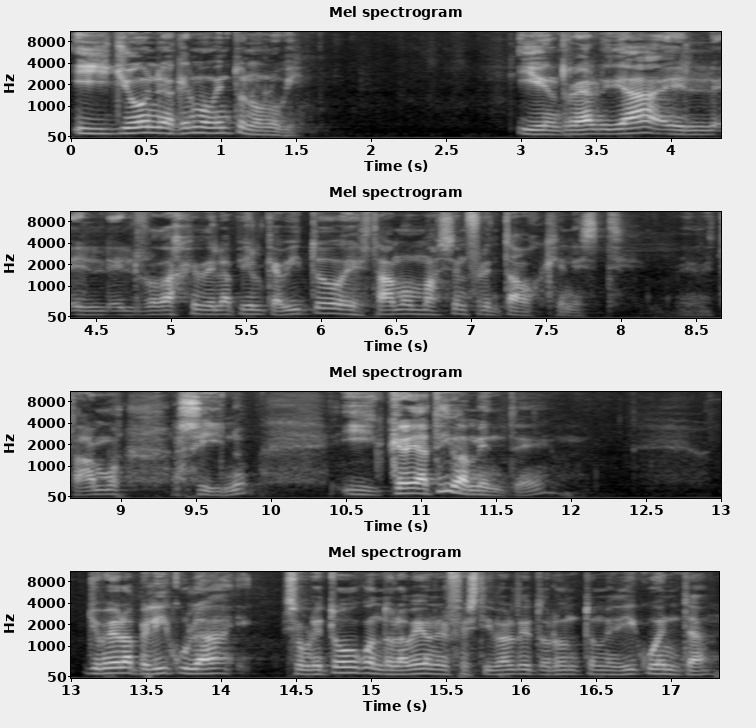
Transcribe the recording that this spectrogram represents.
Y yo en aquel momento no lo vi. Y en realidad el, el, rodaje de la piel que habito estábamos más enfrentados que en este. Estábamos así, ¿no? Y creativamente. ¿eh? Yo veo la película sobre todo cuando la veo en el Festival de Toronto, me di cuenta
